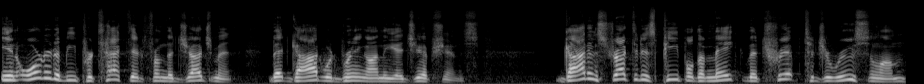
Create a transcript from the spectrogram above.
in order to be protected from the judgment that God would bring on the Egyptians. God instructed his people to make the trip to Jerusalem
